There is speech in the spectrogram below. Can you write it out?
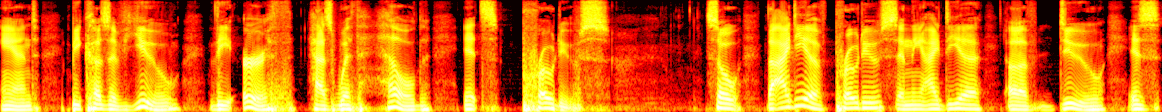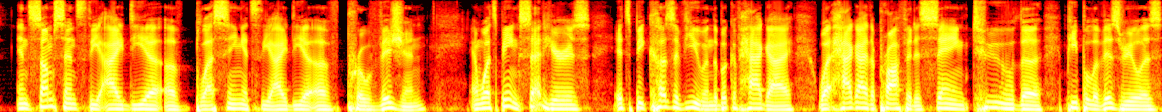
And because of you, the earth has withheld its produce. So, the idea of produce and the idea of dew is, in some sense, the idea of blessing. It's the idea of provision. And what's being said here is it's because of you. In the book of Haggai, what Haggai the prophet is saying to the people of Israel is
